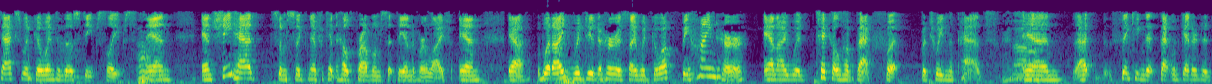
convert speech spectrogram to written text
Dax would go into those deep sleeps, Oh. and and she had some significant health problems at the end of her life. And yeah, what I would do to her is I would go up behind her and I would tickle her back foot between the pads, and that, thinking that that would get her to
